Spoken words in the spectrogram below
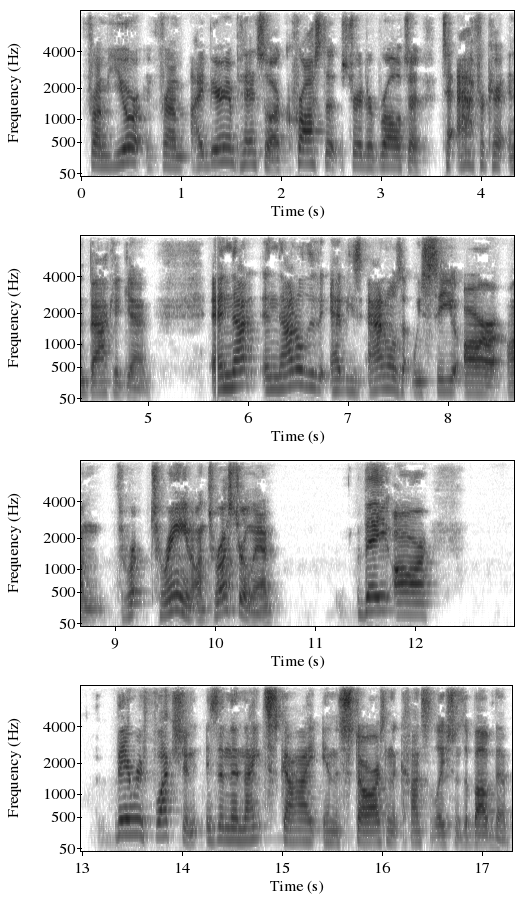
from Europe, from Iberian Peninsula across the Strait of Gibraltar to Africa and back again. And not, and not only these animals that we see are on ter- terrain, on terrestrial land, they are, their reflection is in the night sky, in the stars and the constellations above them.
